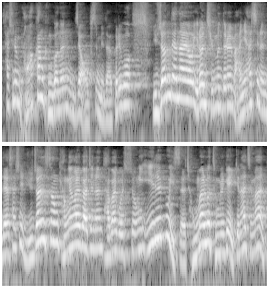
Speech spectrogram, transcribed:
사실은 명확한 근거는 이제 없습니다. 그리고 유전되나요? 이런 질문들을 많이 하시는데 사실 유전성 경향을 가지는 다발골수종이 일부 있어요. 정말로 드물게 있긴 하지만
